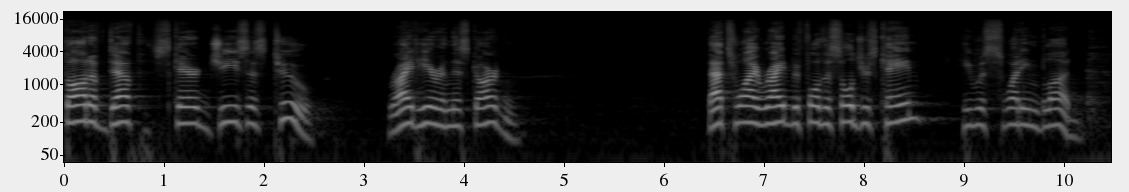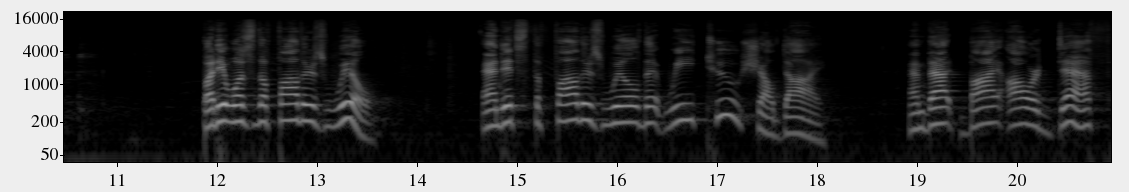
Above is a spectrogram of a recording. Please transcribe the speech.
thought of death scared Jesus too, right here in this garden. That's why, right before the soldiers came, he was sweating blood. But it was the Father's will, and it's the Father's will that we too shall die, and that by our death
